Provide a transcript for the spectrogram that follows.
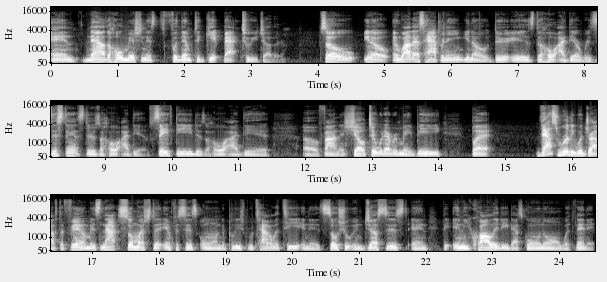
And now the whole mission is for them to get back to each other. So, you know, and while that's happening, you know, there is the whole idea of resistance, there's a whole idea of safety, there's a whole idea of finding shelter, whatever it may be. But that's really what drives the film. It's not so much the emphasis on the police brutality and the social injustice and the inequality that's going on within it.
